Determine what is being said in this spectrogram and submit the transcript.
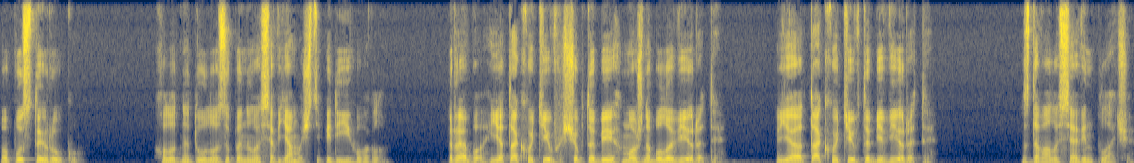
Опусти руку. Холодне дуло зупинилося в ямочці під її горлом. Ребо, я так хотів, щоб тобі можна було вірити. Я так хотів тобі вірити. Здавалося, він плаче.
